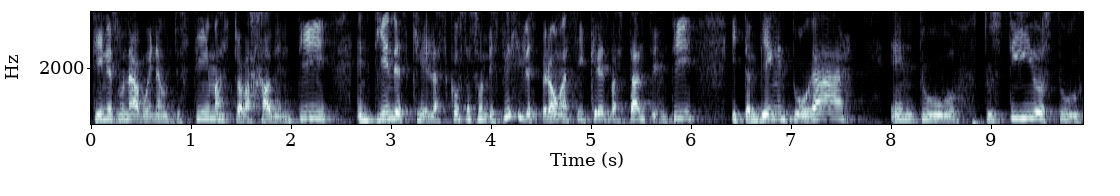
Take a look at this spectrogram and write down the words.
tienes una buena autoestima, has trabajado en ti, entiendes que las cosas son difíciles, pero aún así crees bastante en ti y también en tu hogar, en tus tíos, tu,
